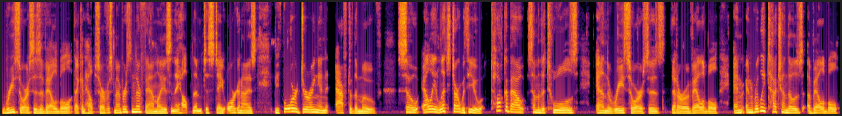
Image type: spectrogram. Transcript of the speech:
resources available that can help service members and their families, and they help them to stay organized before, during, and after the move. So, Ellie, let's start with you. Talk about some of the tools and the resources that are available, and, and really touch on those available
